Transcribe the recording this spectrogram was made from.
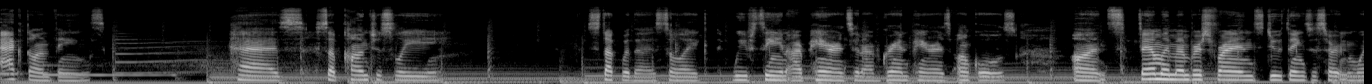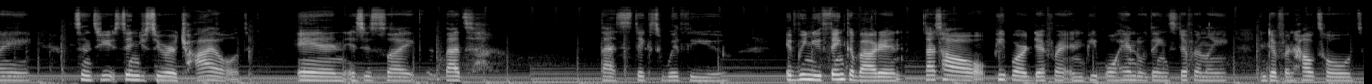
act on things has subconsciously stuck with us. So, like, we've seen our parents and our grandparents, uncles, aunts, family members, friends do things a certain way since you since you were a child, and it's just like that's that sticks with you. If when you think about it, that's how people are different and people handle things differently in different households.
